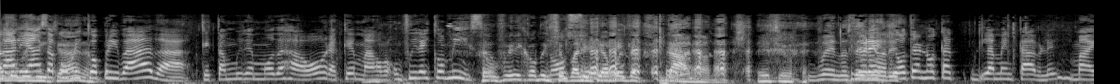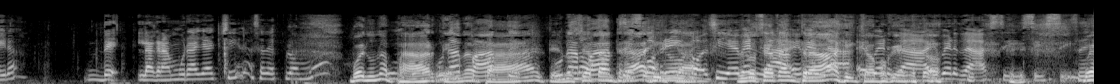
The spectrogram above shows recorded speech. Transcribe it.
Una alianza público-privada, que está muy de moda ahora. ¿Qué más? ¿Un fideicomiso? Un fideicomiso No para limpiar puertas. No, no, no. Eso- Bueno, Señores, señores. otra nota lamentable, Mayra, de la gran muralla china se desplomó. Bueno, una parte, una una, parte, parte, una no sea tan parte. trágica. Sí, es no verdad, sea tan es verdad, trágica. es porque- verdad, es verdad, sí, sí, sí. Sí. Bueno,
